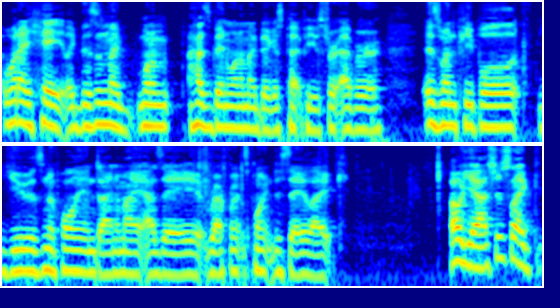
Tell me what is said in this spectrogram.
what I hate, like this is my one of has been one of my biggest pet peeves forever, is when people use Napoleon Dynamite as a reference point to say like, oh yeah, it's just like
